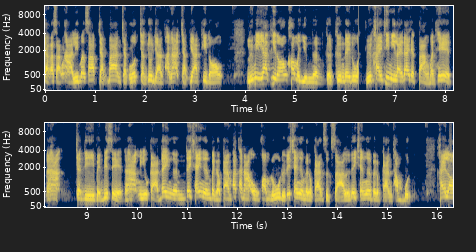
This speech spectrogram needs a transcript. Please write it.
จากอสังหาริมทรัพย์จากบ้านจากรถจากยวดยานพานะจากญาติพี่น้อง หรือมีญาติพี่น้องเข้ามายืมเงินเกิดขึ้นได้ด้วย หรือใครที่มีรายได้จากต่างประเทศนะฮะจะดีเป็นพิเศษนะฮะมีโอกาสได้เงินได้ใช้เงินไปกับการพัฒนาองค์ความรู้ หรือได้ใช้เงินไปกับการศึกษา หรือได้ใช้เงินไปกับการทำบุญ ใครรอ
